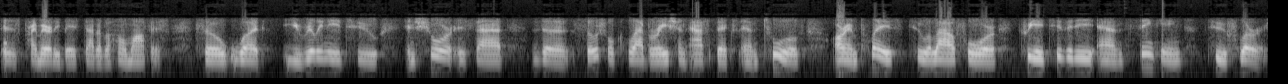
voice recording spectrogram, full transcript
is primarily based out of a home office. So what you really need to ensure is that the social collaboration aspects and tools are in place to allow for creativity and thinking to flourish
